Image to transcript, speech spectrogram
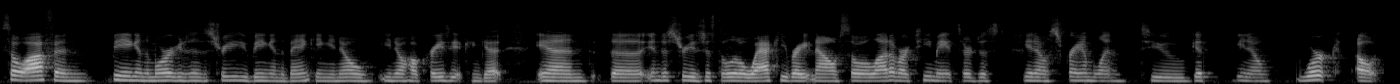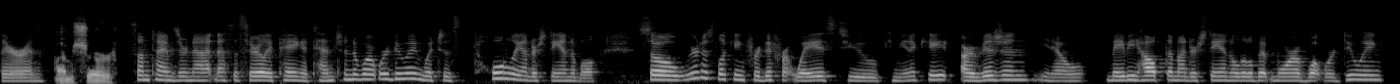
So often, being in the mortgage industry, you being in the banking, you know, you know how crazy it can get, and the industry is just a little wacky right now. So a lot of our teammates are just, you know, scrambling to get, you know, work out there and I'm sure sometimes they're not necessarily paying attention to what we're doing, which is totally understandable. So we're just looking for different ways to communicate our vision, you know, maybe help them understand a little bit more of what we're doing.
